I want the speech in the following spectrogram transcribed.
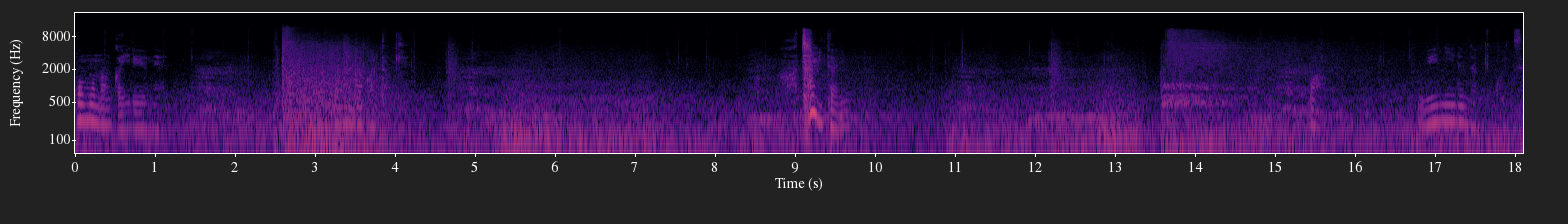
ここもなんかいるよね。ここになかったっけ鳩みたい。わ、上にいるんだっけ、こいつ。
